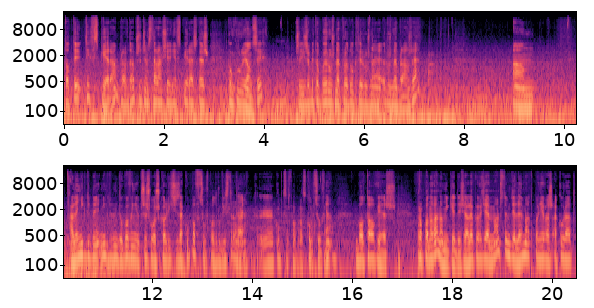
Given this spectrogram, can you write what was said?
To ty, tych wspieram, prawda? Przy czym staram się nie wspierać też konkurujących, czyli żeby to były różne produkty, różne, różne branże. Um, ale nigdy by, nigdy by mi do głowy nie przyszło szkolić zakupowców po drugiej stronie Tak, e, kupców po prostu. kupców, nie? Bo to wiesz, proponowano mi kiedyś, ale powiedziałem, mam z tym dylemat, ponieważ akurat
